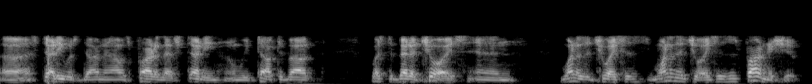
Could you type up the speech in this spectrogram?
uh, a study was done, and I was part of that study, and we talked about what's the better choice. And one of the choices, one of the choices is partnership.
